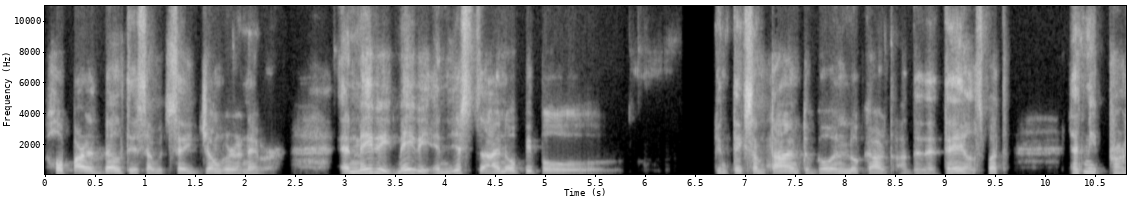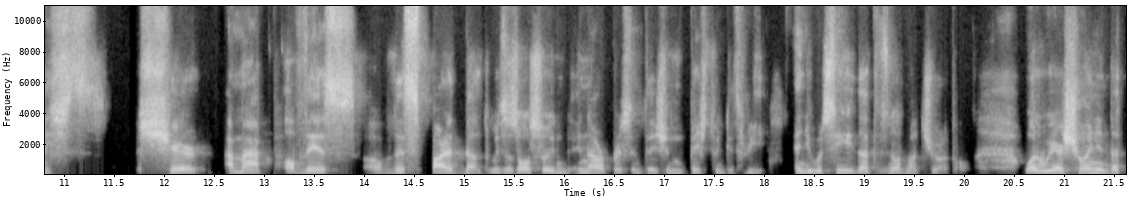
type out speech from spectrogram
whole Pyrite Belt is, I would say, younger than ever. And maybe, maybe, and just I know people can take some time to go and look out at the details, but let me probably share a map of this of this Pyrite Belt, which is also in, in our presentation, page 23. And you will see that it's not mature at all. What we are showing in that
